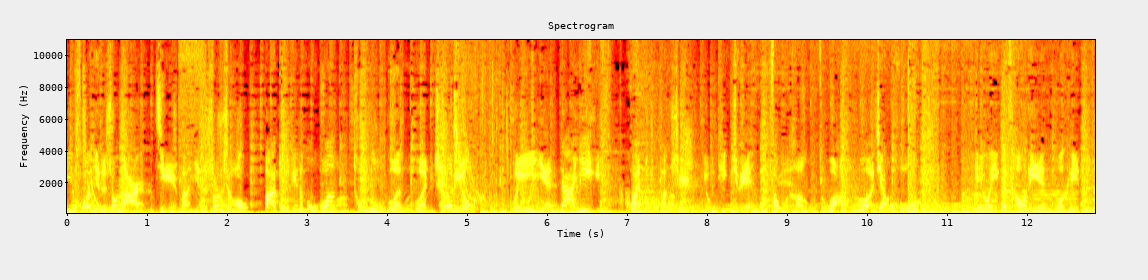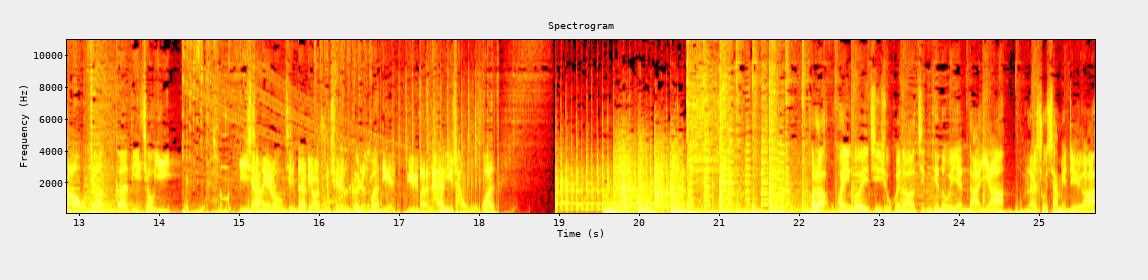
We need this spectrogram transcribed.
激活你的双耳，解放你的双手，把笃定的目光投入滚滚车流。微言大义，换种方式，用听觉纵横网络江湖。给我一个槽点，我可以吐槽整个地球仪。以下内容仅代表主持人个人观点，与本台立场无关。好了，欢迎各位继续回到今天的微言大义啊，我们来说下面这个啊。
